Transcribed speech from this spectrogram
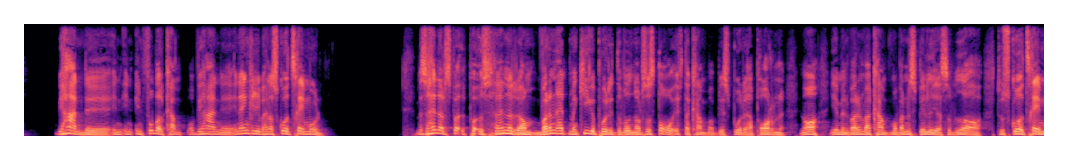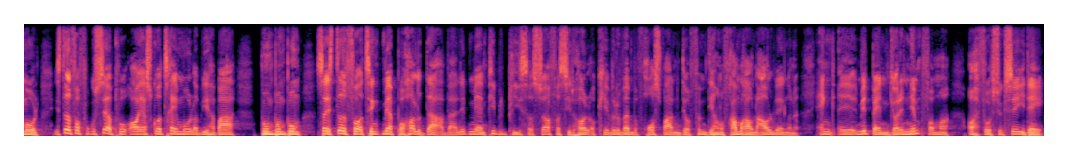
vi har en, øh, en, en, en fodboldkamp, hvor vi har en, øh, en angriber, han har scoret tre mål. Men så handler, det på, så handler det om, hvordan er det, man kigger på det, du ved, når du så står efter kampen og bliver spurgt af rapporterne, Nå, jamen, hvordan var kampen, og hvordan spillede jeg, og så videre, og du scorede tre mål. I stedet for at fokusere på, åh, jeg scorede tre mål, og vi har bare bum, bum, bum, så i stedet for at tænke mere på holdet der, og være lidt mere en people pleaser, og sørge for sit hold, okay, ved du hvad med forsvaret, det var fem, de har nogle fremragende afleveringerne. Øh, midtbanen gjorde det nemt for mig at få succes i dag.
